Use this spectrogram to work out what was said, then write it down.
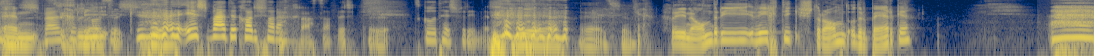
Ähm, ist ein Weltrekord bisschen- ist, ist Weltrekord ist schon recht krass, aber das Gut hast du für immer. Yeah. ja, das stimmt. Ein bisschen in eine andere Richtung, Strand oder Berge? Äh,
